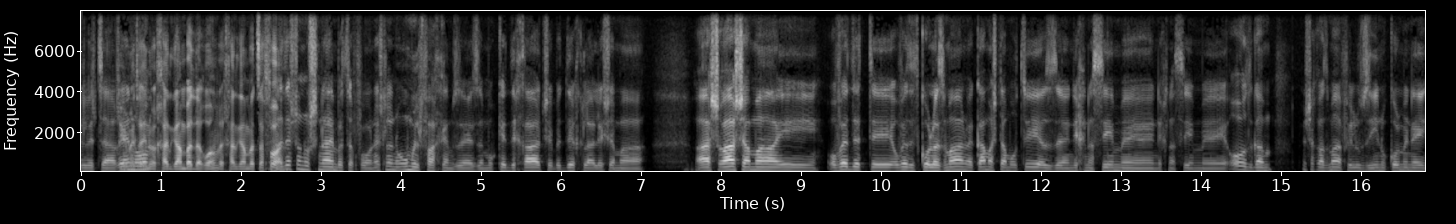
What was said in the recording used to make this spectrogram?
באמת לצערנו. ראינו אחד גם בדרום ואחד גם בצפון. אז יש לנו שניים בצפון. יש לנו אום אל-פחם, זה, זה מוקד אחד, שבדרך כלל יש שם... ההשראה שם היא עובדת, אה, עובדת כל הזמן, וכמה שאתה מוציא, אז נכנסים, נכנסים עוד. גם במשך הזמן אפילו זיהינו כל מיני,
